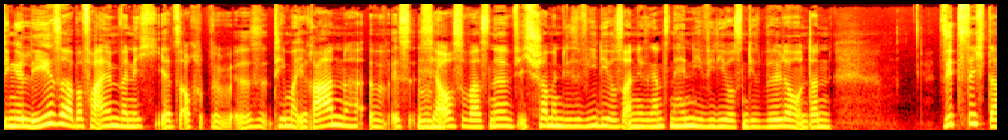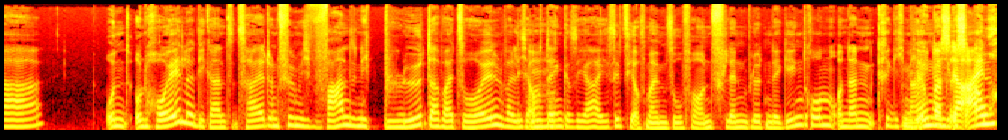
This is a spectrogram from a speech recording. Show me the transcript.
Dinge lese, aber vor allem, wenn ich jetzt auch äh, das Thema Iran äh, ist, ist ja auch sowas, ne? Ich schaue mir diese Videos an, diese ganzen Handyvideos und diese Bilder und dann sitze ich da und, und heule die ganze Zeit und fühle mich wahnsinnig blöd dabei zu heulen, weil ich auch denke, so, ja, ich sitze hier auf meinem Sofa und flenne blöd in der Gegend rum und dann kriege ich mich Nein, irgendwann wieder ein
